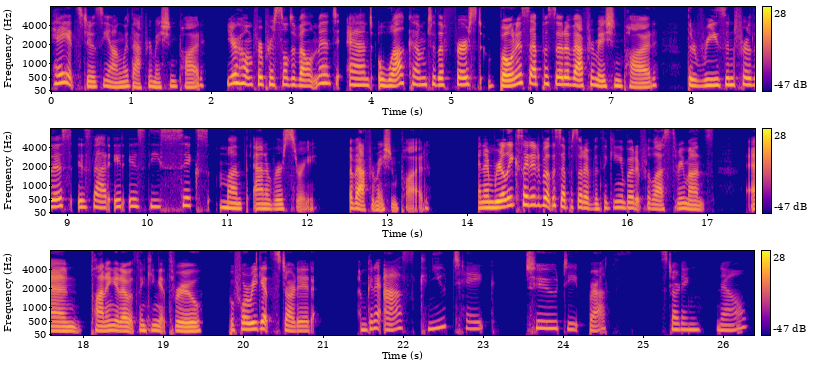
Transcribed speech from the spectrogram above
Hey, it's Josie Young with Affirmation Pod, your home for personal development, and welcome to the first bonus episode of Affirmation Pod. The reason for this is that it is the six month anniversary of Affirmation Pod. And I'm really excited about this episode. I've been thinking about it for the last three months and planning it out, thinking it through. Before we get started, I'm going to ask can you take two deep breaths starting now?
